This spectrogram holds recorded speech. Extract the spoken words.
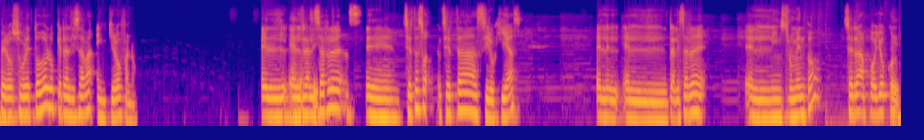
pero sobre todo lo que realizaba en quirófano. El, el Ah, sí. realizar eh, ciertas, ciertas cirugías, el, el- el realizar eh, el instrumento, ser apoyo con, Sí.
